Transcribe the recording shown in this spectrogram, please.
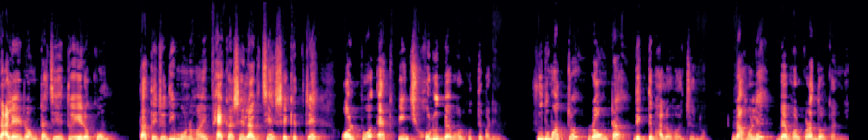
ডালের রঙটা যেহেতু এরকম, তাতে যদি মনে হয় ফ্যাকাশে লাগছে, সেক্ষেত্রে অল্প এক পিঞ্চ হলুদ ব্যবহার করতে পারেন। শুধুমাত্র রঙটা দেখতে ভালো হওয়ার জন্য, না হলে ব্যবহার করার দরকার নেই।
